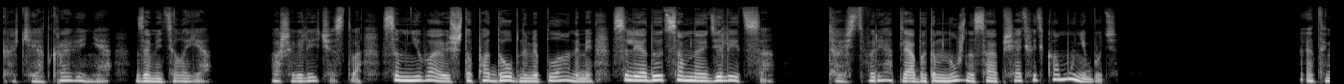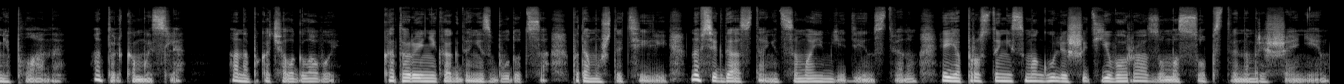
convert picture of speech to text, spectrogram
Какие откровения, заметила я. Ваше величество, сомневаюсь, что подобными планами следует со мной делиться. То есть вряд ли об этом нужно сообщать хоть кому-нибудь. Это не планы, а только мысли. Она покачала головой которые никогда не сбудутся, потому что Тири навсегда останется моим единственным, и я просто не смогу лишить его разума собственным решением.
